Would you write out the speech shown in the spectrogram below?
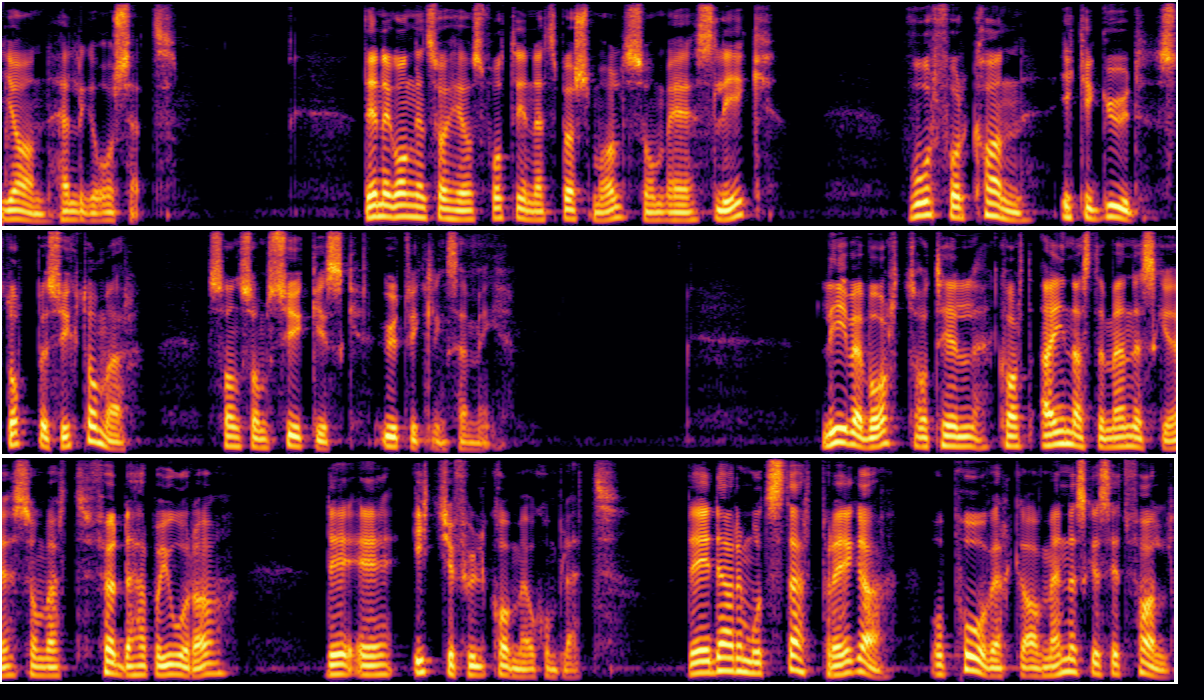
Jan Helge Aarseth. Denne gangen så har vi fått inn et spørsmål som er slik Hvorfor kan ikke Gud stoppe sykdommer, sånn som psykisk utviklingshemming? Livet vårt, og til hvert eneste menneske som blir født her på jorda, det er ikke fullkomment og komplett. Det er derimot sterkt prega og påvirka av mennesket sitt fall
